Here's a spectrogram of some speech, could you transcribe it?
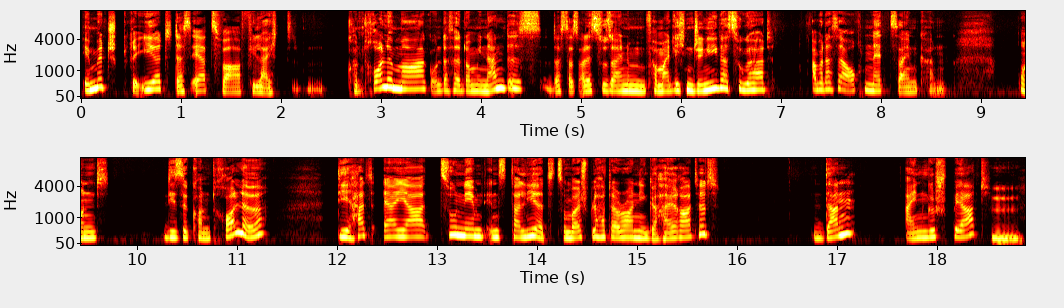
Image kreiert, dass er zwar vielleicht Kontrolle mag und dass er dominant ist, dass das alles zu seinem vermeintlichen Genie dazu gehört, aber dass er auch nett sein kann. Und diese Kontrolle, die hat er ja zunehmend installiert. Zum Beispiel hat er Ronnie geheiratet, dann eingesperrt mhm.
